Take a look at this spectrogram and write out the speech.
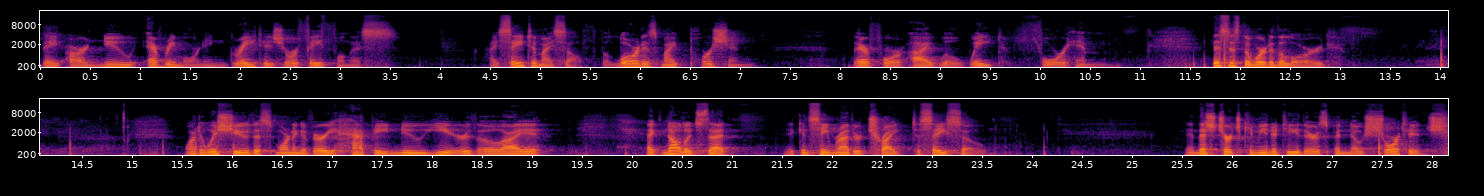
They are new every morning. Great is your faithfulness. I say to myself, The Lord is my portion. Therefore, I will wait for him. This is the word of the Lord. I want to wish you this morning a very happy new year, though I acknowledge that it can seem rather trite to say so. In this church community, there's been no shortage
